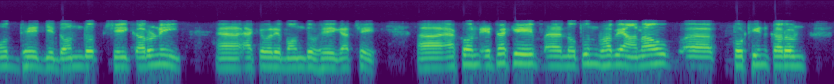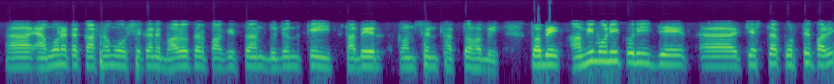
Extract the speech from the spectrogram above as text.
মধ্যে যে দ্বন্দ্ব সেই কারণেই একেবারে বন্ধ হয়ে গেছে। এখন এটাকে নতুনভাবে আনাও কঠিন কারণ এমন একটা কাঠামো সেখানে ভারত আর পাকিস্তান দুজনকেই তাদের কনসেন্ট থাকতে হবে। তবে আমি মনে করি যে চেষ্টা করতে পারে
